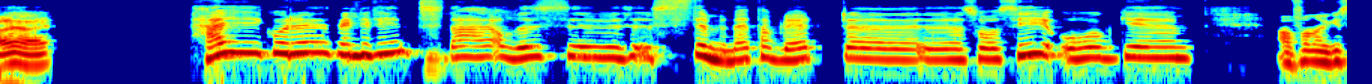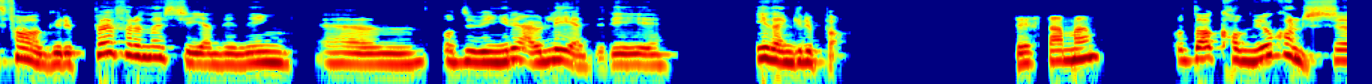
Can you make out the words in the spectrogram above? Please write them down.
Hei, hei. Hei, Kåre. Veldig fint. Da er alle stemmene etablert, så å si. Og AFA Norges faggruppe for energigjenvinning. Og du, Ingrid, er jo leder i, i den gruppa. Det stemmer. Og da kan vi jo kanskje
